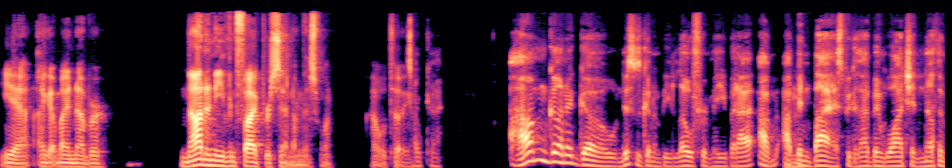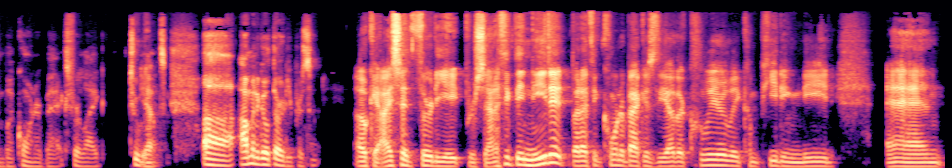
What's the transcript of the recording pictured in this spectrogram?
Yeah, I got my number. Not an even 5% on this one, I will tell you. Okay. I'm gonna go. This is gonna be low for me, but I, I've, I've Mhm. been biased because I've been watching nothing but cornerbacks for like two Yep. months. Uh, I'm gonna go thirty percent. Okay, I said 38%. I think they need it, but I think cornerback is the other clearly competing need. And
